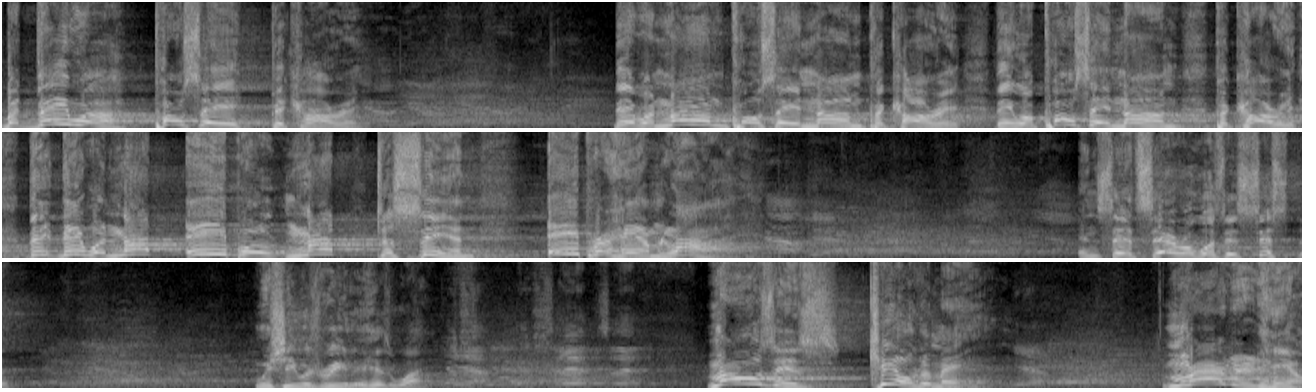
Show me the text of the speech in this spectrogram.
but they were posse peccare. They were non posse, non peccare. They were posse, non peccare. They, they were not able not to sin. Abraham lied and said Sarah was his sister when she was really his wife. Moses killed a man, murdered him,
